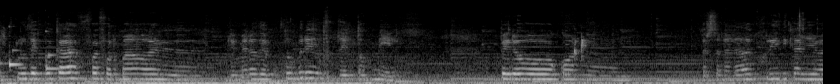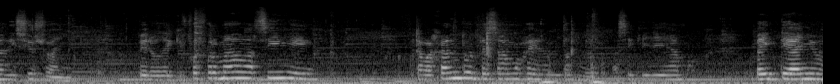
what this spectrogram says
el Club de Cuecas fue formado el 1 de octubre del 2000 pero con personalidad jurídica lleva 18 años. Pero de que fue formado así, trabajando, empezamos en el 2000, así que llevamos 20 años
